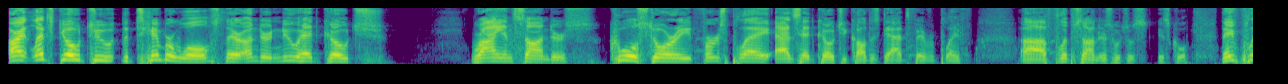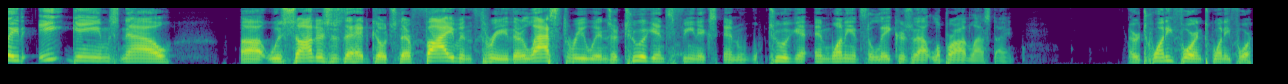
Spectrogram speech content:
All right, let's go to the Timberwolves. They're under new head coach Ryan Saunders. Cool story. First play as head coach, he called his dad's favorite play, uh, Flip Saunders, which was is cool. They've played eight games now uh, with Saunders as the head coach. They're five and three. Their last three wins are two against Phoenix and two against, and one against the Lakers without LeBron last night. They're twenty four and twenty four.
